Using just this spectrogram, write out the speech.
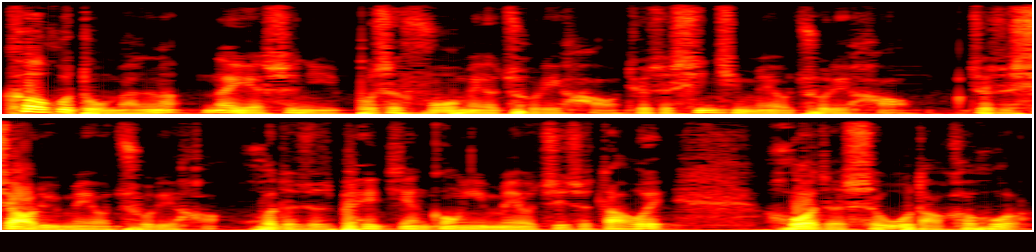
客户堵门了，那也是你不是服务没有处理好，就是心情没有处理好，就是效率没有处理好，或者是配件供应没有及时到位，或者是误导客户了。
